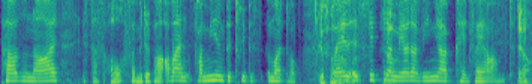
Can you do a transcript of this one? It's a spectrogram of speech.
Personal ist das auch vermittelbar. Aber ein Familienbetrieb ist immer top. Ist weil anderes, es gibt ja. ja. mehr oder weniger kein Feierabend. Ja,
